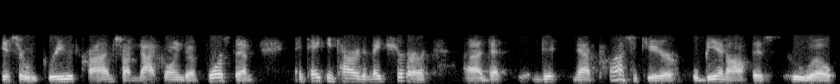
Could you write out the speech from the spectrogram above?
disagree with crime, so I'm not going to enforce them, and taking power to make sure uh, that, that that prosecutor will be in office who will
